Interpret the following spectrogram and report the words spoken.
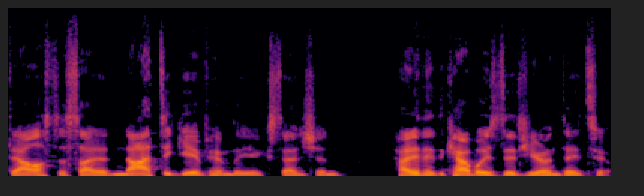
Dallas decided not to give him the extension. How do you think the Cowboys did here on day two?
